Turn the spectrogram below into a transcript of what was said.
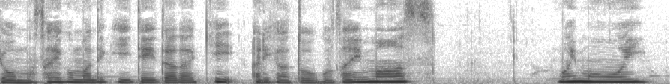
今日も最後まで聞いていただきありがとうございます。もいもーい。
